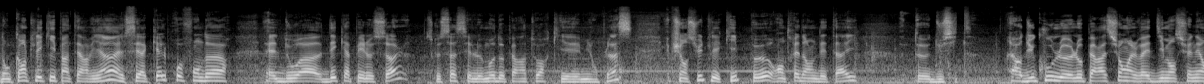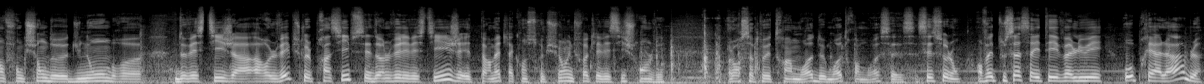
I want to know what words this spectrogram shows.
Donc quand l'équipe intervient, elle sait à quelle profondeur elle doit décaper le sol, parce que ça c'est le mode opératoire qui est mis en place, et puis ensuite l'équipe peut rentrer dans le détail du site. Alors du coup, l'opération, elle va être dimensionnée en fonction du nombre euh, de vestiges à, relever, puisque le principe, c'est d'enlever les vestiges et de permettre la construction une fois que les vestiges seront enlevés. Alors ça peut être un mois, deux mois, trois mois, c'est selon. En fait, tout ça, ça a été évalué au préalable.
